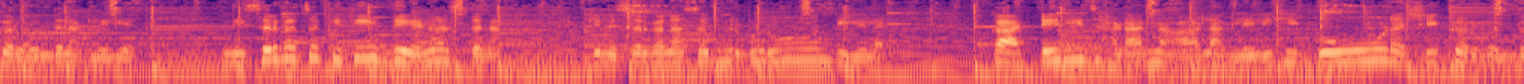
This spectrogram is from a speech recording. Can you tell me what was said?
करवंद लागलेली आहेत. निसर्गाचं किती देणं असतं ना की निसर्गानं असं भरभरून दिलेलं आहे. काटेरी झाडांना लागलेली ही गोड अशी करवंद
